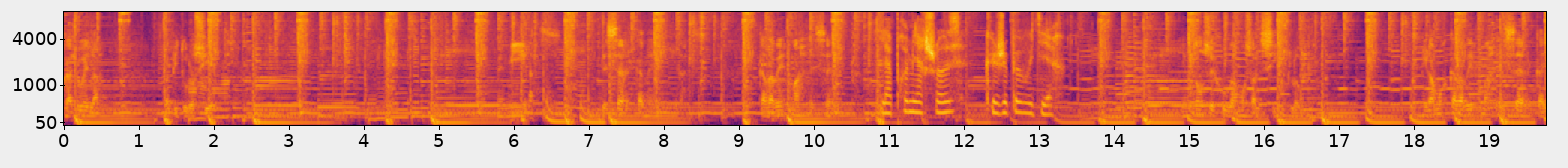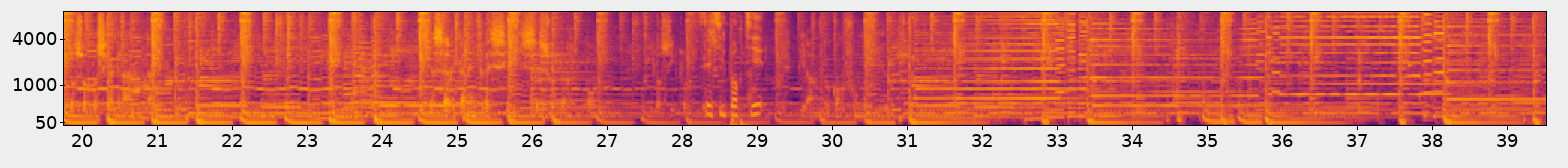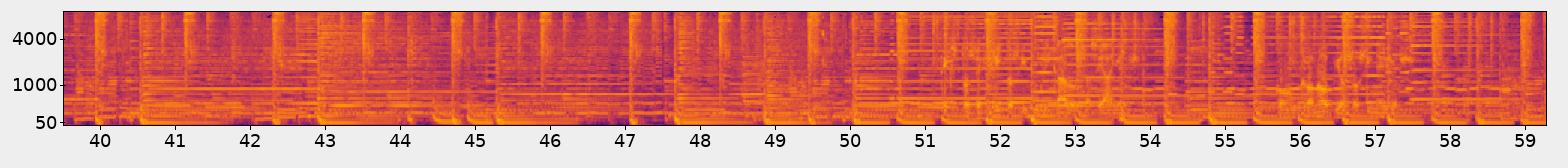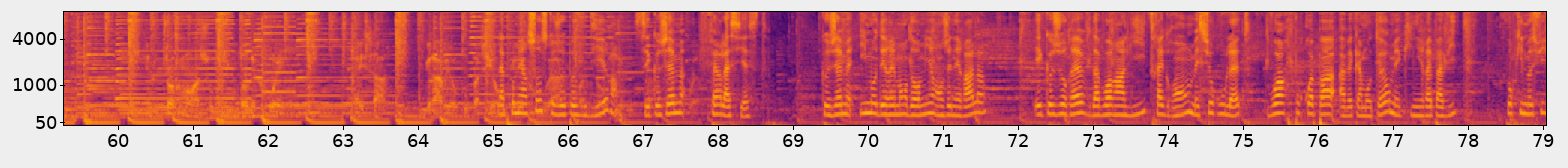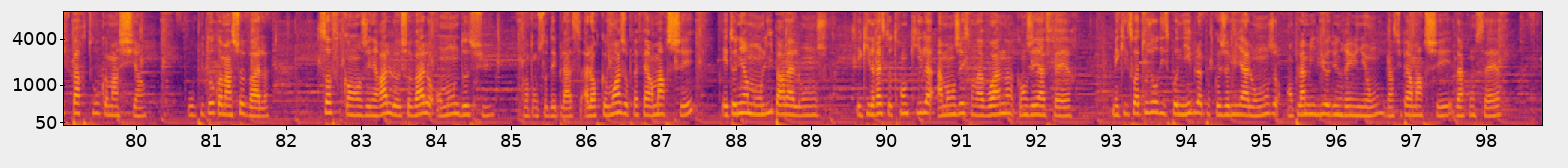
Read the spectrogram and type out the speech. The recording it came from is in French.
Cayuela, capítulo 7. Me miras, de cerca me miras, cada vez más de cerca. La première chose que je peux vous dire. Entonces jugamos al cíclope. Miramos cada vez más de cerca y los ojos se agrandan. Se acercan entre sí, se superponen. Y los cíclopes Cécile Portier, escritos y publicados hace años, con cronopios o sin la première chose que je peux vous dire, c'est que j'aime faire la sieste, que j'aime immodérément dormir en général, et que je rêve d'avoir un lit très grand, mais sur roulette, voire pourquoi pas avec un moteur, mais qui n'irait pas vite, pour qu'il me suive partout comme un chien, ou plutôt comme un cheval. Sauf qu'en général, le cheval, on monte dessus quand on se déplace, alors que moi, je préfère marcher et tenir mon lit par la longe, et qu'il reste tranquille à manger son avoine quand j'ai affaire, mais qu'il soit toujours disponible pour que je m'y allonge en plein milieu d'une réunion, d'un supermarché, d'un concert,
